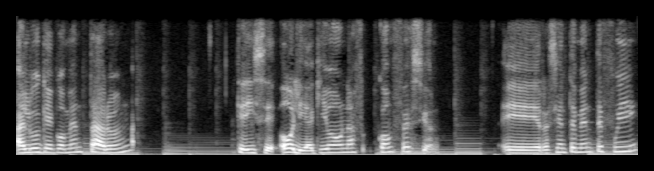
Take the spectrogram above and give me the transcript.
algo que comentaron que dice, Oli, aquí va una confesión. Eh, recientemente fui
